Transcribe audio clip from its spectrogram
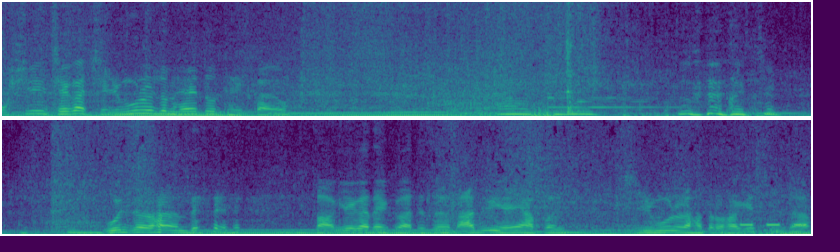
혹시 제가 질문을 좀 해도 될까요? 운전하는데 방해가 될 것 같아서 나중에 한번 질문을 하도록 하겠습니다.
